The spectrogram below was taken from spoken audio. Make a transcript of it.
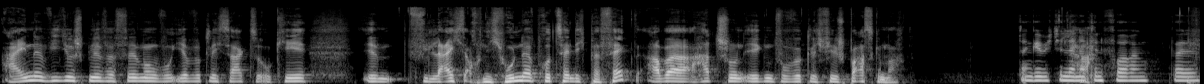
eine Videospielverfilmung, wo ihr wirklich sagt, so, okay, vielleicht auch nicht hundertprozentig perfekt, aber hat schon irgendwo wirklich viel Spaß gemacht. Dann gebe ich dir Lennart ha. den Vorrang, weil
